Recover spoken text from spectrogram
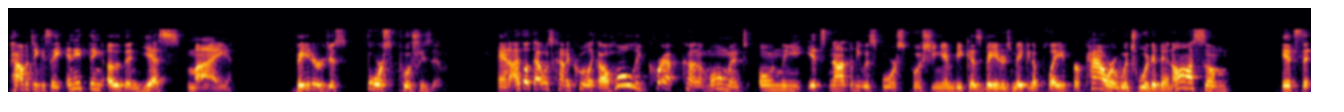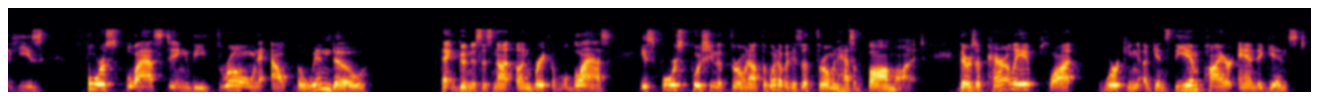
Palpatine can say anything other than "Yes, my," Vader just force pushes him. And I thought that was kind of cool, like a holy crap kind of moment. Only it's not that he was force pushing him because Vader's making a play for power, which would have been awesome. It's that he's force blasting the throne out the window. Thank goodness it's not unbreakable glass. He's force pushing the throne out the window because the throne has a bomb on it. There's apparently a plot working against the Empire and against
